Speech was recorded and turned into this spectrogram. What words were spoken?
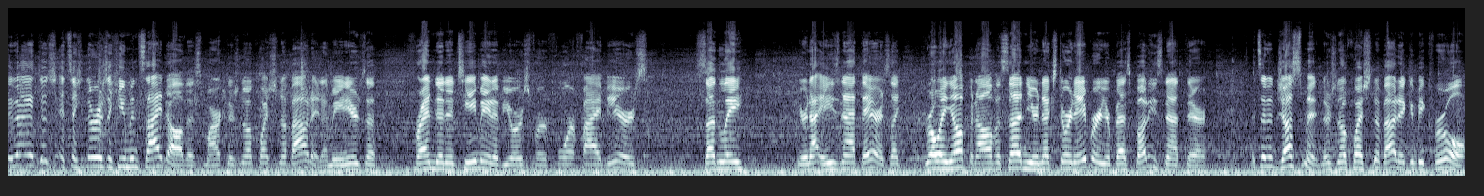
it, it just it's a, there is a human side to all this, Mark. There's no question about it. I mean, here's a friend and a teammate of yours for four or five years. Suddenly, you're not. He's not there. It's like growing up, and all of a sudden, your next door neighbor, your best buddy's not there. It's an adjustment. There's no question about it. It can be cruel,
